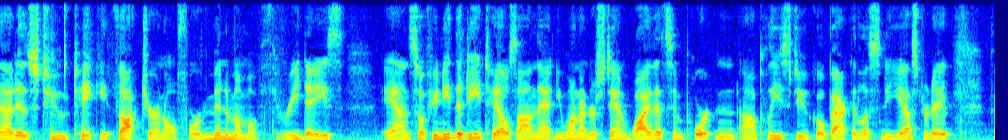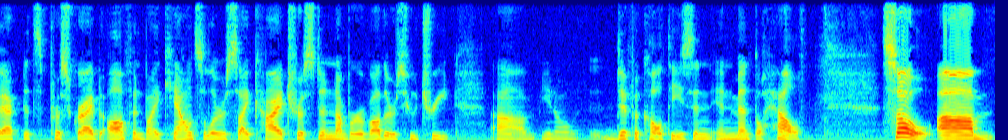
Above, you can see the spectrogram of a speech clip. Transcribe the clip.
that is to take a thought journal for a minimum of three days. And so, if you need the details on that and you want to understand why that's important, uh, please do go back and listen to yesterday. In fact, it's prescribed often by counselors, psychiatrists, and a number of others who treat, uh, you know, difficulties in, in mental health. So, um,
